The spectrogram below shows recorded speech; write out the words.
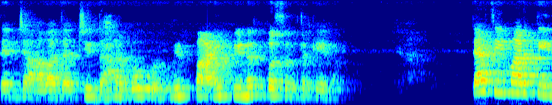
त्यांच्या आवाजाची धार बघून मी पाणी पिणंच पसंत केलं. त्याच इमारतीत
